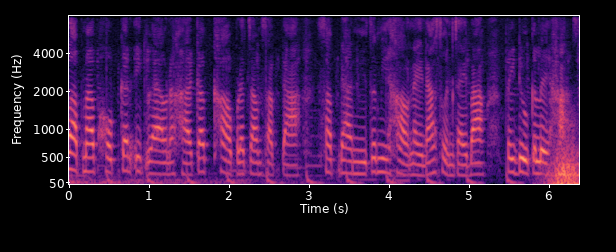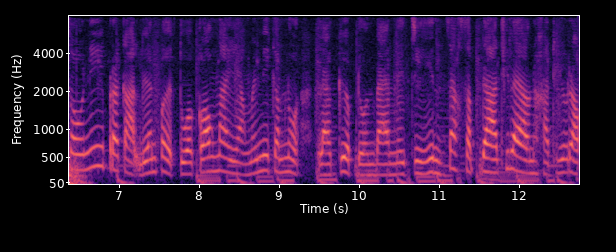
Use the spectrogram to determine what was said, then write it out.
กลับมาพบกันอีกแล้วนะคะ กับข่าวประจำสัปดาห์ สัปดาห์นี้จะมีข่าวไหนน่าสนใจบ้าง ไปดูกันเลยค่ะ Sony ประกาศเลื่อนเปิดตัวกล้องใหม่อย่างไม่มีกำหนด และเกือบโดนแบนในจีน จากสัปดาห์ที่แล้วนะคะ ที่เรา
